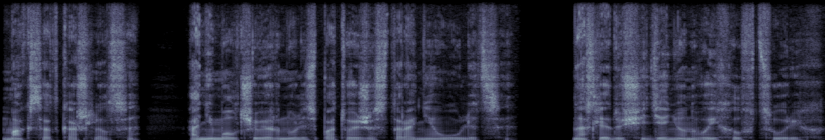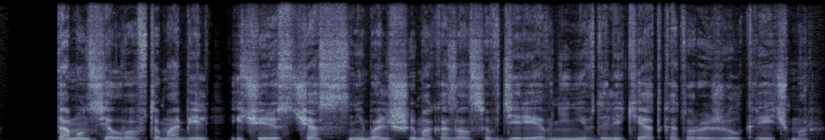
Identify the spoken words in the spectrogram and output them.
Макс откашлялся. Они молча вернулись по той же стороне улицы. На следующий день он выехал в Цюрих. Там он сел в автомобиль и через час с небольшим оказался в деревне, невдалеке от которой жил Кречмар.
